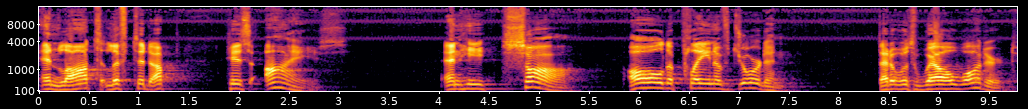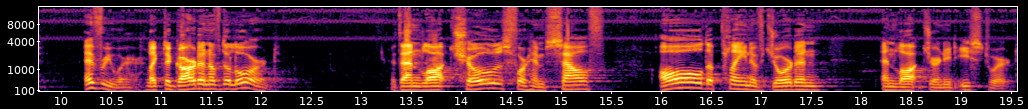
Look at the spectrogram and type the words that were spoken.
And Lot lifted up his eyes, and he saw all the plain of Jordan, that it was well watered everywhere, like the garden of the Lord. Then Lot chose for himself all the plain of Jordan, and Lot journeyed eastward.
